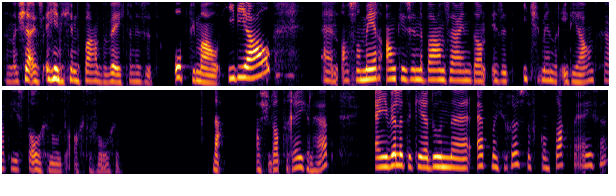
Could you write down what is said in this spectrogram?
en als jij als enige in de baan beweegt, dan is het optimaal ideaal. En als er meer ankers in de baan zijn, dan is het ietsje minder ideaal. Dan gaat die stalgenoten achtervolgen. Nou, als je dat te regelen hebt en je wil het een keer doen, uh, app me gerust of contact me even.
